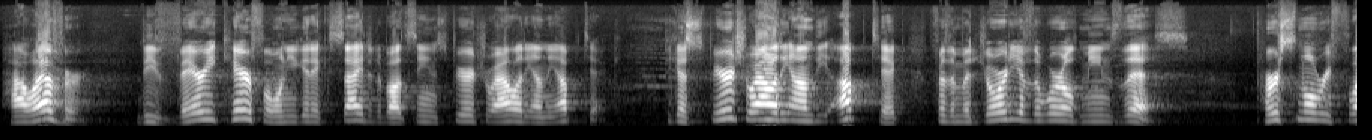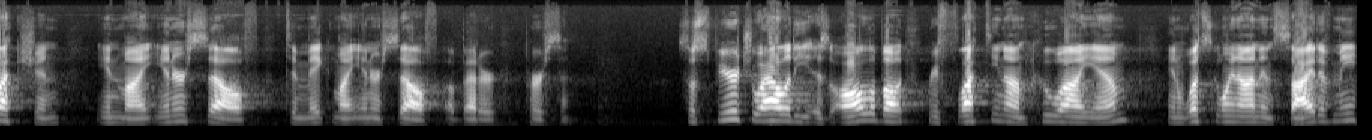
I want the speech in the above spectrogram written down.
However, be very careful when you get excited about seeing spirituality on the uptick. Because spirituality on the uptick for the majority of the world means this personal reflection in my inner self to make my inner self a better person. So, spirituality is all about reflecting on who I am and what's going on inside of me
